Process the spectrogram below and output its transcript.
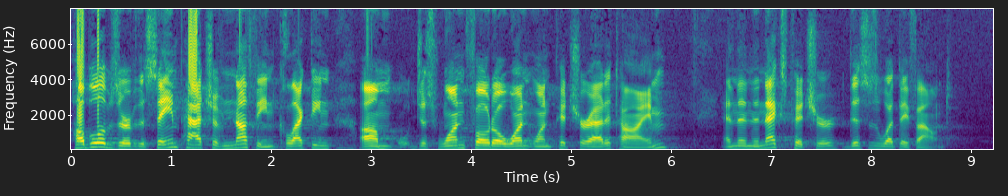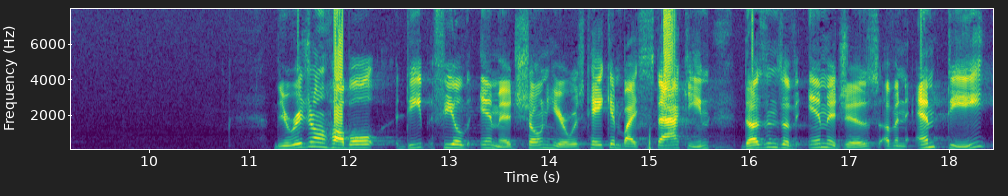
Hubble observed the same patch of nothing, collecting um, just one photo, one, one picture at a time. And then the next picture, this is what they found. The original Hubble deep field image shown here was taken by stacking dozens of images of an empty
